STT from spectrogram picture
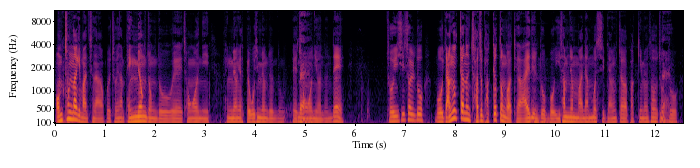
엄청나게 많지는 않았고요. 저희는 한 100명 정도의 정원이 100명에서 150명 정도의 네. 정원이었는데 저희 시설도 뭐 양육자는 자주 바뀌었던 것 같아요. 아이들도 음. 뭐 2, 3년 만에 한 번씩 양육자가 바뀌면서 저도 네.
